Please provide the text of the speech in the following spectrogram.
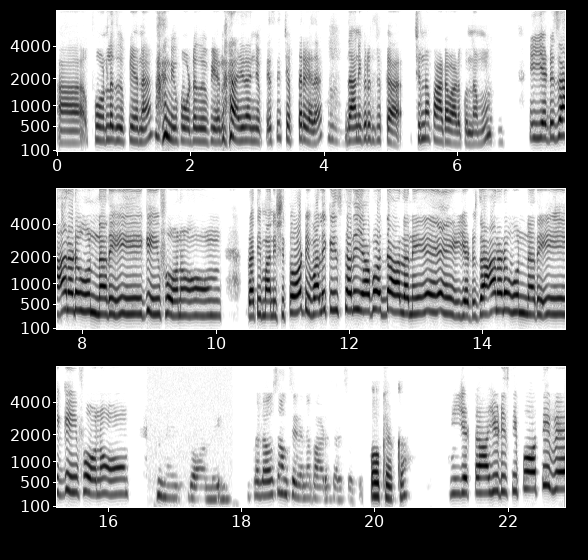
ఆ ఫోన్లో చూపియనా నీ ఫోటో చూపియనా అని చెప్పేసి చెప్తారు కదా! దాని గురించి ఒక చిన్న పాట పాడుకుందాము. ఎటు జానడు ఉన్నది గీ ఫోను. ప్రతి మనిషి తోటి వలికిస్తుంది అబద్ధాలనే. ఎటు జానడు ఉన్నది గీ ఫోను. బాగుంది ఒక లవ్ సాంగ్స్ ఏదైనా పాడు సరస్వతి. ఓకే అక్క. ఎట్టా ఇడిసిపోతివే?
